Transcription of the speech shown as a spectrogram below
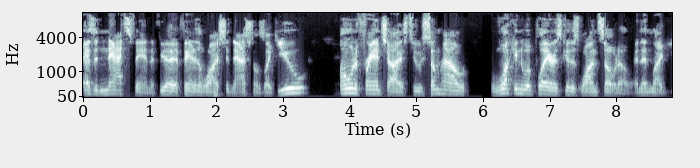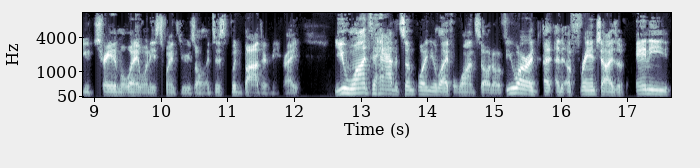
as a Nats fan, if you're a fan of the Washington Nationals, like you own a franchise to somehow luck into a player as good as Juan Soto, and then like you trade him away when he's 23 years old. It just would bother me, right? You want to have at some point in your life a Juan Soto. If you are a, a, a franchise of any,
